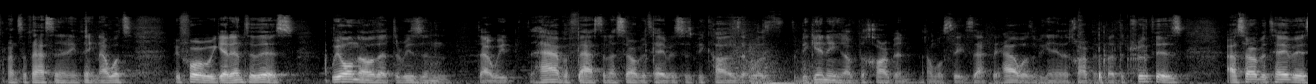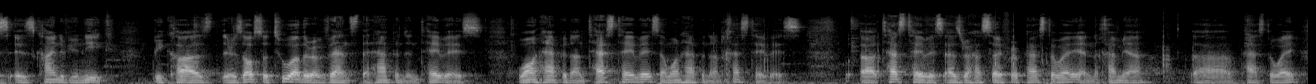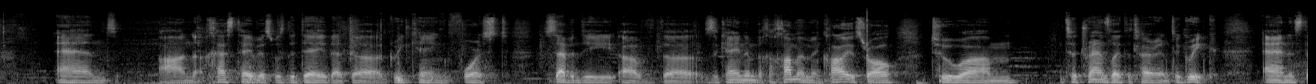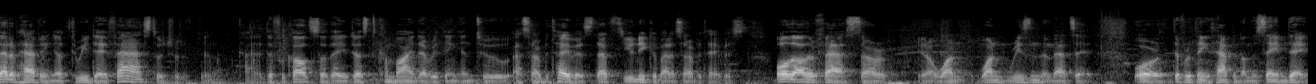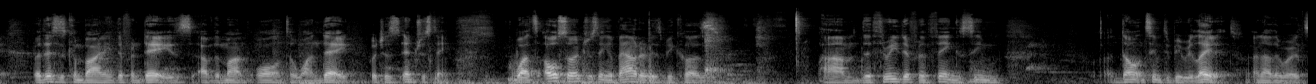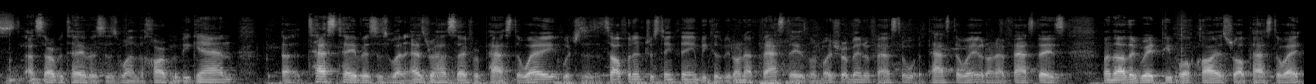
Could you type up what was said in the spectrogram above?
That's a fascinating thing. Now, what's before we get into this, we all know that the reason that we have a fast on Asar B'Tevis is because it was the beginning of the Charbon, and we'll see exactly how it was the beginning of the Charbon. But the truth is, Asar B'Tevis is kind of unique because there's also two other events that happened in Teves. One happened on Tes Teves and one happened on Ches Teves uh, Tes Tevis, Ezra HaSefer passed away, and Nehemiah uh, passed away. And on Ches was the day that the Greek king forced 70 of the Zikanim, the Chachamim, and Klal Yisrael to, um, to translate the Torah into Greek. And instead of having a three day fast, which would have been kind of difficult, so they just combined everything into Asar B'Tevis. That's unique about Asar B'Tevis. All the other fasts are, you know, one, one reason and that's it or different things happened on the same day. But this is combining different days of the month all into one day, which is interesting. What's also interesting about it is because um, the three different things seem don't seem to be related. In other words, Asar B'Tevis is when the Charbon began. Uh, Tes Tevis is when Ezra HaSefer passed away, which is itself an interesting thing because we don't have fast days when Moshe Rabbeinu passed away. We don't have fast days when the other great people of Klal Yisrael passed away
